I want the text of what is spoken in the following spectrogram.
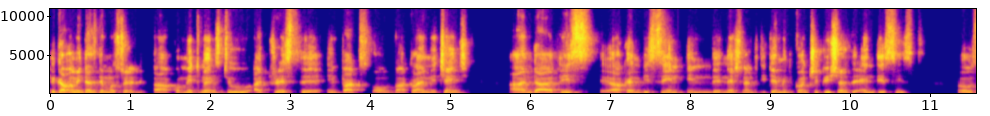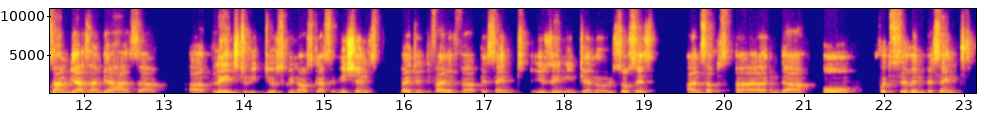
The government has demonstrated uh, commitments to address the impacts of uh, climate change. And uh, this uh, can be seen in the national determined contributions, the NDCs. For Zambia, Zambia has uh, pledged to reduce greenhouse gas emissions by 25% using internal resources and, subs and or 47%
